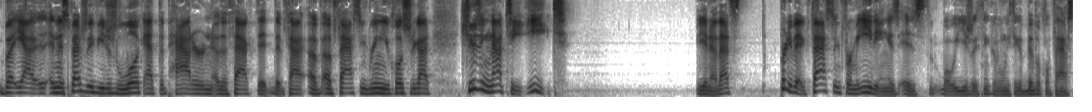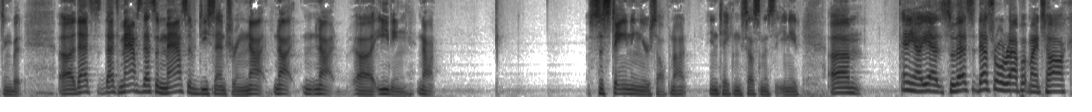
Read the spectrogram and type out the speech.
but yeah, and especially if you just look at the pattern of the fact that the fa- of, of fasting bringing you closer to God, choosing not to eat. You know, that's pretty big. Fasting from eating is, is what we usually think of when we think of biblical fasting, but uh, that's that's mass that's a massive decentering, not not not uh, eating, not sustaining yourself, not intaking sustenance that you need. Um, anyhow, yeah. So that's that's where I'll wrap up my talk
